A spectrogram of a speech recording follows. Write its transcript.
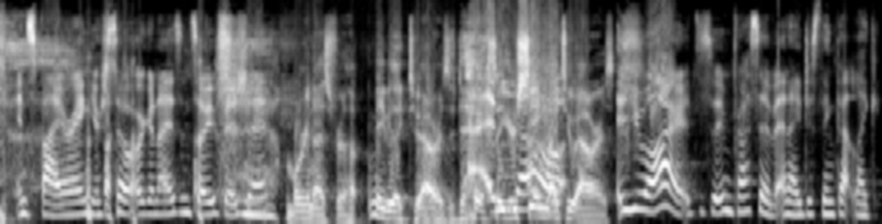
inspiring. You're so organized and so efficient. I'm organized for uh, maybe like two hours a day. So you're seeing my two hours. You are. It's impressive, and I just think that like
